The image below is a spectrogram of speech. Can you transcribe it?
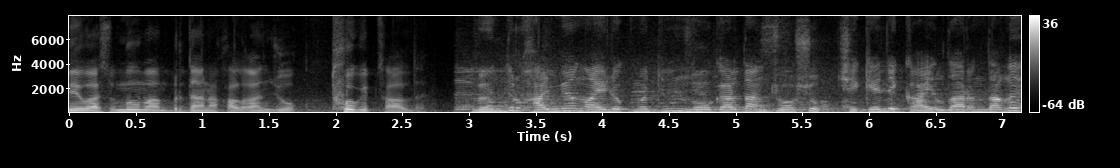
mevasi umuman bir dona qolgani yo'q to'kib saldi мөндүр хальмион айыл өкмөтүнүн ногардан жошук чекелик айылдарындагы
